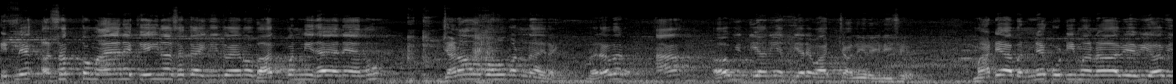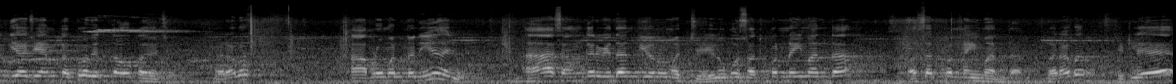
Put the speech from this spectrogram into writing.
એટલે અસત તો માયાને કહી ના શકાય, નહીં તો એનો ભાગ પણ નહીં થાય અને એનું જણાવવાપણું પણ ન રહે. બરાબર? આ અવિદ્યાની અત્યારે વાત ચાલી રહેલી છે. માટે આ બંને કોટીમાં ના આવે એવી અવિદ્યા છે, એમ તત્વવેત્તાઓ કહે છે. બરાબર? આ આપણો મત નથી હજુ. આ શંકર વેદાંતિઓનો મત છે. એ લોકો સત પણ નહીં માનતા, અસત પણ નહીં માનતા. બરાબર? એટલે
